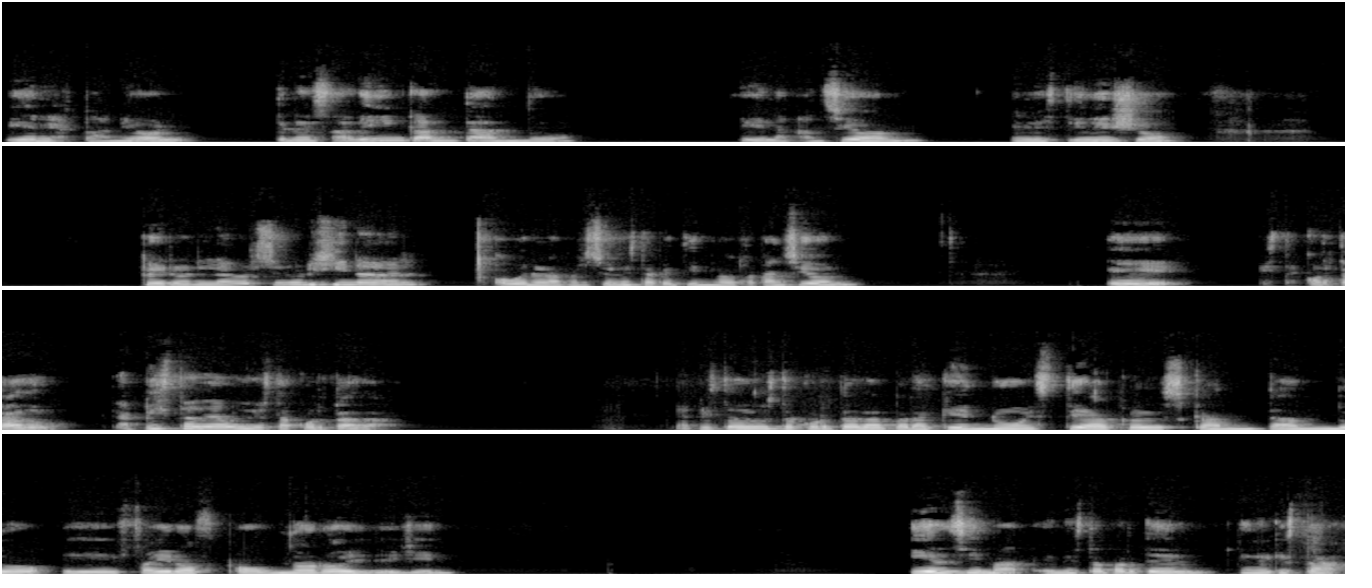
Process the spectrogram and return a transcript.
y en español tenés a Dean cantando eh, la canción, el estribillo, pero en la versión original, o bueno, la versión esta que tiene la otra canción, eh, está cortado. La pista de audio está cortada. La pista de está cortada para que no esté Ackles cantando eh, Fire of, of Origin. Y encima, en esta parte en la que está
